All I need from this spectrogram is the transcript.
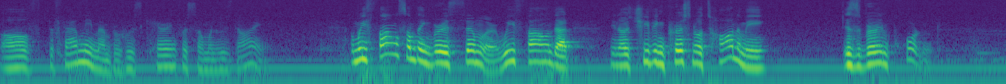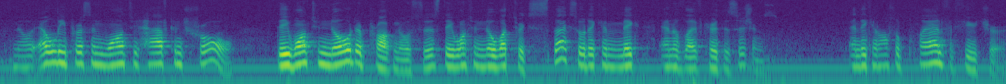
of the family member who's caring for someone who's dying. And we found something very similar. We found that you know, achieving personal autonomy is very important. You know, elderly person want to have control. They want to know their prognosis. They want to know what to expect so they can make end-of-life care decisions. And they can also plan for the future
